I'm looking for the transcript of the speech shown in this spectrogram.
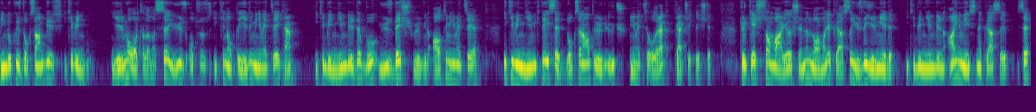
1991-2020 ortalaması 132.7 mm iken 2021'de bu 105,6 mm'ye, 2022'de ise 96,3 mm olarak gerçekleşti. Türkiye sonbahar yağışlarının normale kıyasla %27, 2021'in aynı mevsimine kıyasla ise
